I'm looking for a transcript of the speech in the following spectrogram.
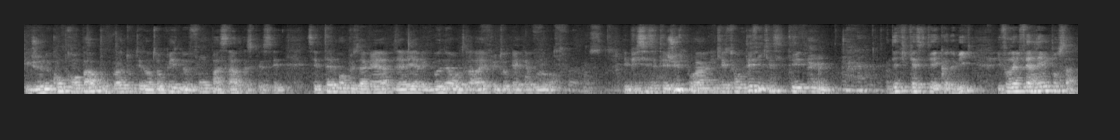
et que je ne comprends pas pourquoi toutes les entreprises ne font pas ça, parce que c'est tellement plus agréable d'aller avec bonheur au travail plutôt qu'avec un boulot. Et puis si c'était juste pour une question d'efficacité d'efficacité économique, il faudrait le faire rien pour ça.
